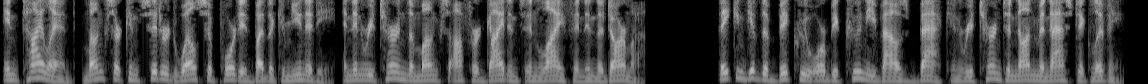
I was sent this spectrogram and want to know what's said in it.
In Thailand, monks are considered well supported by the community, and in return the monks offer guidance in life and in the Dharma. They can give the bhikkhu or bhikkhuni vows back and return to non-monastic living.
